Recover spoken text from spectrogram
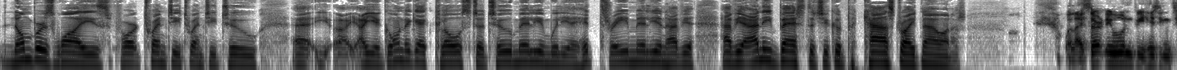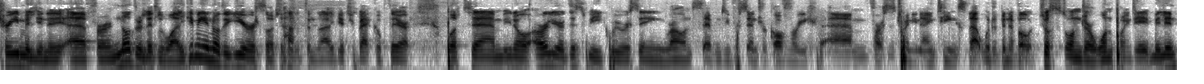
numbers wise for 2022, uh, are you going to get close to two million? Will you hit three million? Have you have you any bet that you could cast right now on it? Well, I certainly wouldn't be hitting three million uh, for another little while. Give me another year or so, Jonathan, and I'll get you back up there. But um, you know, earlier this week we were seeing around seventy percent recovery um, versus 2019, so that would have been about just under 1.8 million.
